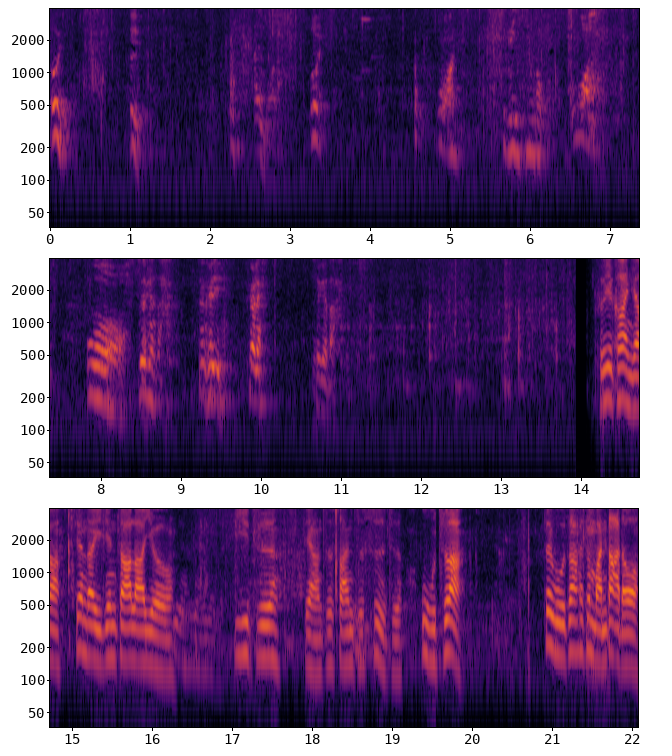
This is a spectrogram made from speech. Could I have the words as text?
哎，嘿，太猛了！哎，哇，这个一斤多，哇，哇，这个大，这可以，漂亮，这个大。可以看一下，现在已经扎了有一只。两只、三只、四只、五只啊！这五只还是蛮大的哦，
